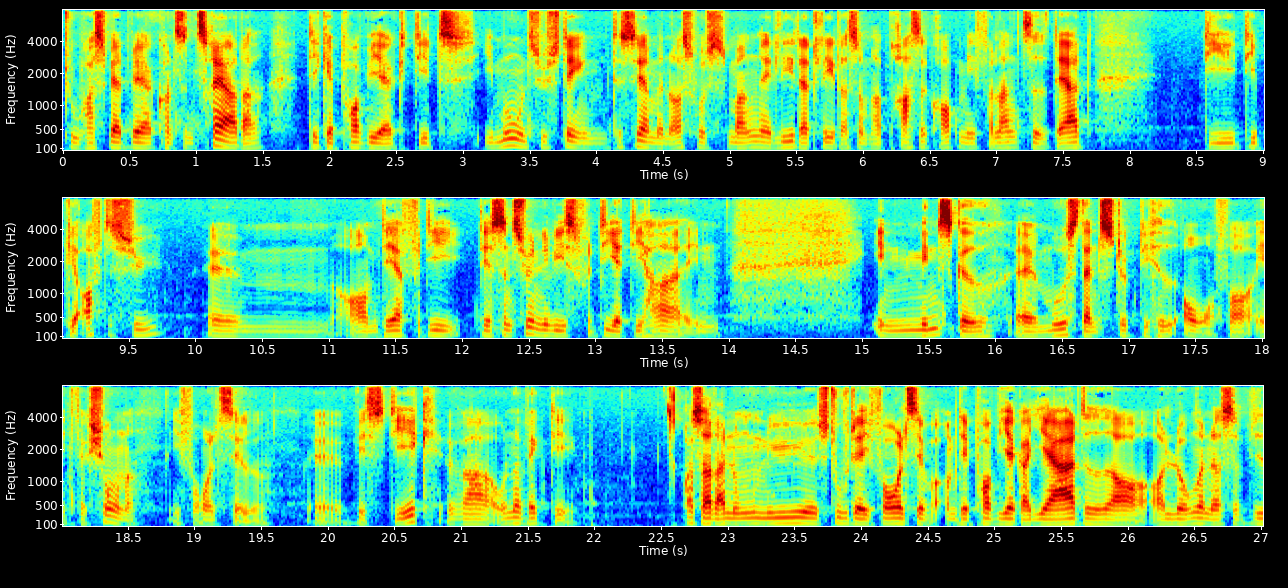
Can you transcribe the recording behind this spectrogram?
du har svært ved at koncentrere dig. Det kan påvirke dit immunsystem. Det ser man også hos mange eliteatleter, som har presset kroppen i for lang tid. Det er, at de, de bliver ofte syge. Øhm, og om det er fordi, det er sandsynligvis fordi, at de har en, en mindsket øh, modstandsdygtighed over for infektioner i forhold til, øh, hvis de ikke var undervægtige. Og så er der nogle nye øh, studier i forhold til, om det påvirker hjertet og, og lungerne osv.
